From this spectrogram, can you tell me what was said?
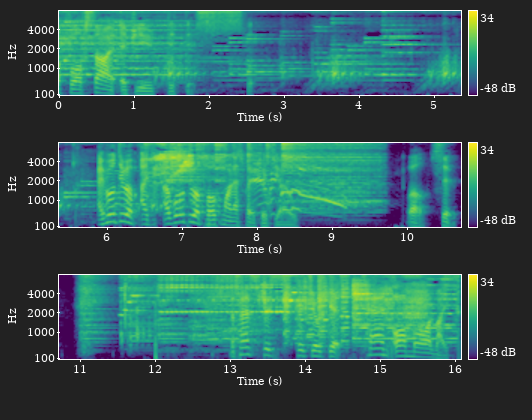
a fourth star if you did this. I will do a I, I will do a Pokemon Let's Play video. Well, soon. The this video gets 10 or more likes.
